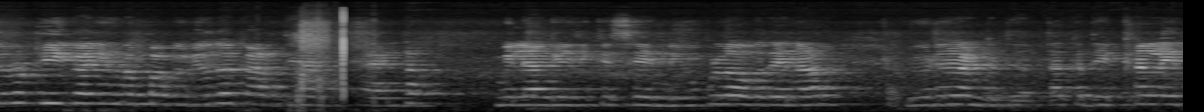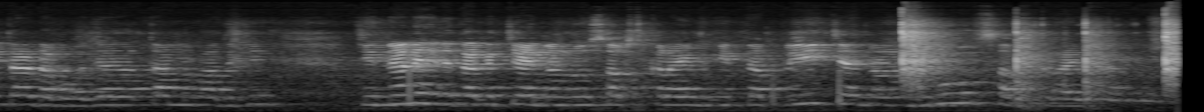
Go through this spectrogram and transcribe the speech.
ਚਲੋ ਠੀਕ ਆ ਜੀ, ਹੁਣ ਆਪਾਂ ਵੀਡੀਓ ਦਾ ਕਰਦੇ ਆ ਐਂਡ ਮਿਲਾਂਗੇ ਜੀ ਕਿਸੇ ਨਿਊ ਬਲੌਗ ਦੇ ਨਾਲ। ਵੀਡੀਓ ਐਂਡ ਤੱਕ ਦੇਖਣ ਲਈ ਤੁਹਾਡਾ ਬਹੁਤ ਜ਼ਿਆਦਾ ਧੰਨਵਾਦ ਜੀ। ਜਿਨ੍ਹਾਂ ਨੇ ਹਜੇ ਤੱਕ ਚੈਨਲ ਨੂੰ ਸਬਸਕ੍ਰਾਈਬ ਕੀਤਾ ਪਲੀਜ਼ ਚੈਨਲ ਨੂੰ ਜ਼ਰੂਰ ਸਬਸਕ੍ਰਾਈਬ ਕਰ ਲਓ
